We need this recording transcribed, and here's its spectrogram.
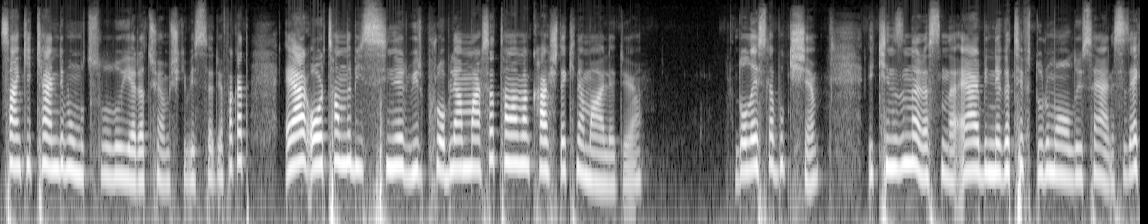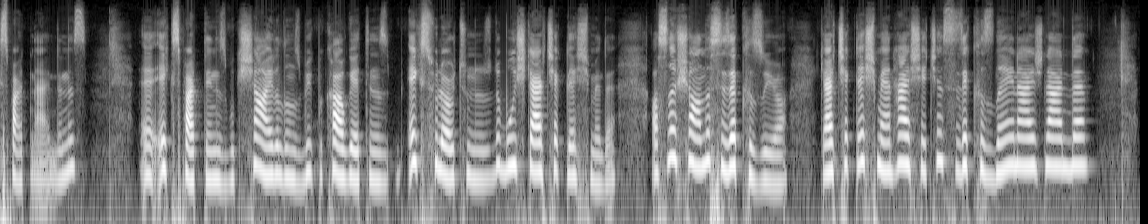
Sanki kendi bu mutluluğu yaratıyormuş gibi hissediyor. Fakat eğer ortamda bir sinir, bir problem varsa tamamen karşıdakine mal ediyor. Dolayısıyla bu kişi ikinizin arasında eğer bir negatif durum olduysa yani siz ex partnerdiniz. E, ex partneriniz bu kişi ayrıldınız, büyük bir kavga ettiniz. Ex flörtünüzdü, bu iş gerçekleşmedi. Aslında şu anda size kızıyor. Gerçekleşmeyen her şey için size kızdığı enerjilerde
